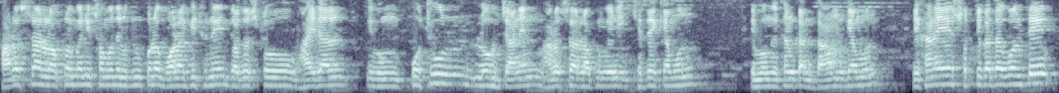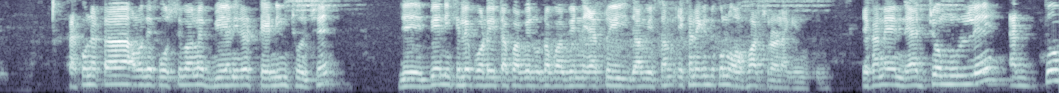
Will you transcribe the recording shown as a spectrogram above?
ফারসরা লখনৌ সম্বন্ধে নতুন করে বলার কিছু নেই। যথেষ্ট ভাইরাল এবং প্রচুর লোক জানেন ভারসরা লখনৌ খেতে কেমন এবং এখানকার দাম কেমন। এখানে সত্যি কথা বলতে এখন একটা আমাদের পশ্চিমবাংলায় বিরিয়ানির ট্রেনিং চলছে, যে বিরিয়ানি খেলে পরে এটা পাবেন, ওটা পাবেন এতই দামি দাম, এখানে কিন্তু কোনো অফার চলে না কিন্তু। এখানে ন্যায্য মূল্যে, একদম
